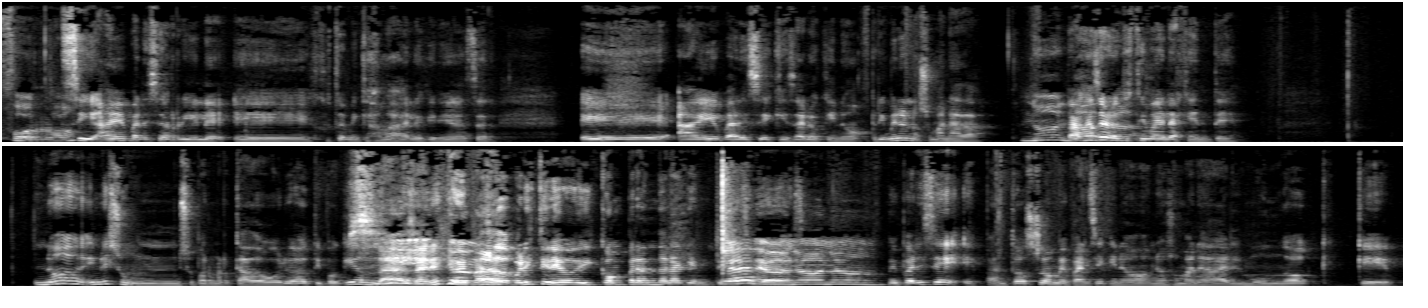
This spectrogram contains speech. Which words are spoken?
forro. Sí, a mí me parece horrible. Eh, justo en mi cama lo querían hacer. Eh, a mí me parece que es algo que no. Primero, no suma nada. No, no. Bajas la autoestima de la gente. No, y no es un supermercado, boludo. Tipo, ¿qué Sí, onda? o sea, no es que ¿qué me he pasado por esto y voy comprando a la gente. Claro, no, no. Me parece espantoso, me parece que no, no suma nada al mundo, que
